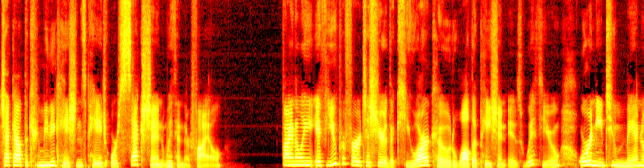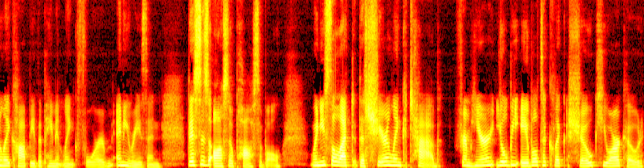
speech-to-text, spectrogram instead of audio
check out the Communications page or section within their file. Finally, if you prefer to share the QR code while the patient is with you, or need to manually copy the payment link for any reason, this is also possible. When you select the Share Link tab, from here, you'll be able to click Show QR Code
